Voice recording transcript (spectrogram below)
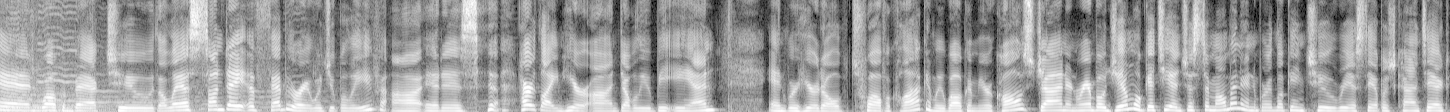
And welcome back to the last Sunday of February, would you believe? Uh, it is Hardline here on WBEN, and we're here till 12 o'clock, and we welcome your calls. John and Rambo Jim will get to you in just a moment, and we're looking to reestablish contact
